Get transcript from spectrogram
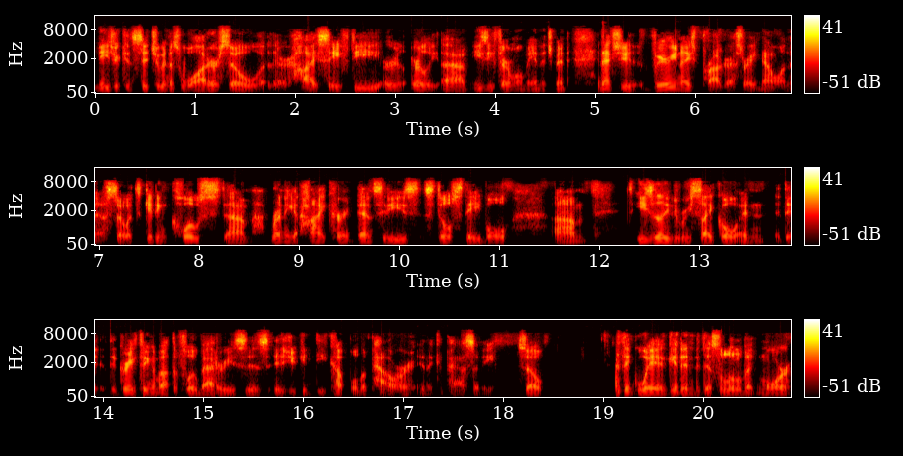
major constituent is water, so they're high safety, early, uh, easy thermal management, and actually very nice progress right now on this. So it's getting close, um, running at high current densities, still stable. Um, it's easily to recycle, and the, the great thing about the flow batteries is, is you can decouple the power and the capacity. So I think Wei will get into this a little bit more,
